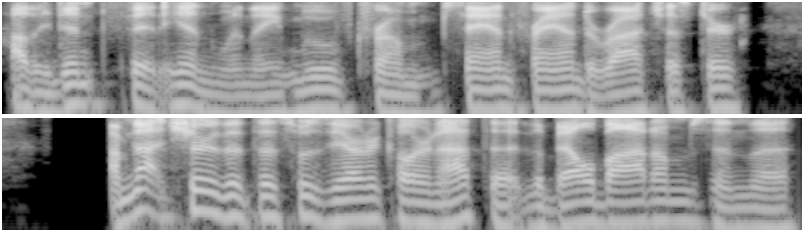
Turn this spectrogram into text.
how they didn't fit in when they moved from San Fran to Rochester. I'm not sure that this was the article or not. The the bell bottoms and the.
